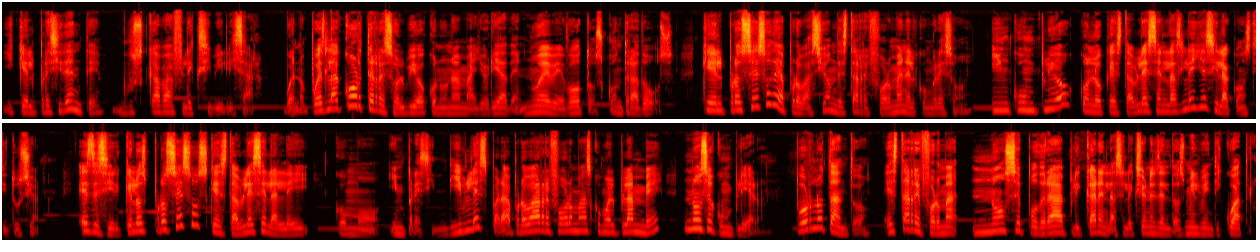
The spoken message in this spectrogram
y que el presidente buscaba flexibilizar. Bueno, pues la Corte resolvió con una mayoría de nueve votos contra dos que el proceso de aprobación de esta reforma en el Congreso incumplió con lo que establecen las leyes y la Constitución. Es decir, que los procesos que establece la ley como imprescindibles para aprobar reformas como el Plan B no se cumplieron. Por lo tanto, esta reforma no se podrá aplicar en las elecciones del 2024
